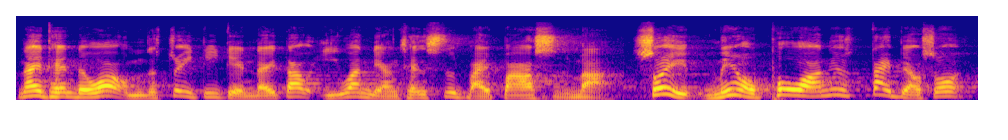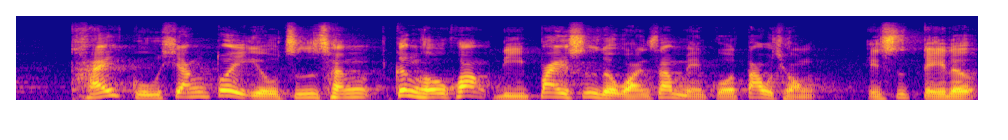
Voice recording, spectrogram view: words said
那一天的话，我们的最低点来到一万两千四百八十嘛，所以没有破啊，就代表说。台股相对有支撑，更何况礼拜四的晚上，美国道琼也是跌了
